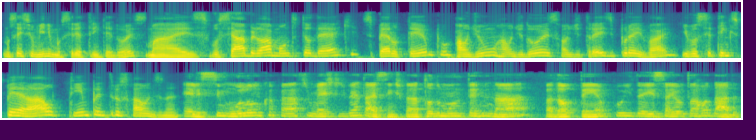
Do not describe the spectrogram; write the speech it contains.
não sei se o mínimo seria 32, mas você abre lá, monta o teu deck, espera o tempo, round 1, round 2, round 3 e por aí vai. E você tem que esperar o tempo entre os rounds, né? Eles simulam um campeonato de Magic de verdade. Você tem que esperar todo mundo terminar para dar o tempo e daí sair outra rodada.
